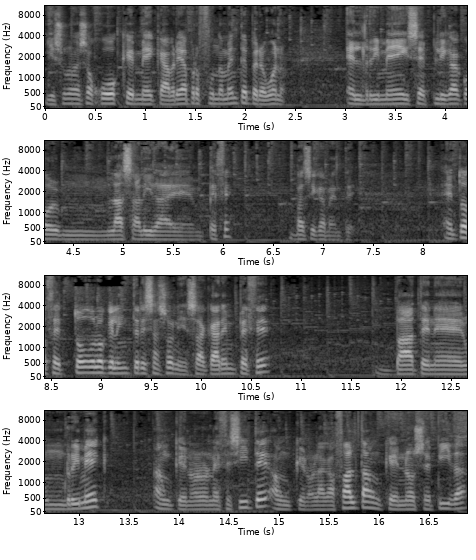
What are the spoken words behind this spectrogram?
Y es uno de esos juegos que me cabrea profundamente, pero bueno, el remake se explica con la salida en PC, básicamente. Entonces, todo lo que le interesa a Sony sacar en PC va a tener un remake, aunque no lo necesite, aunque no le haga falta, aunque no se pida,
